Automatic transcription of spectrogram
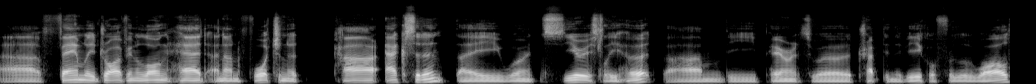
a family driving along had an unfortunate car accident. They weren't seriously hurt. Um, the parents were trapped in the vehicle for a little while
